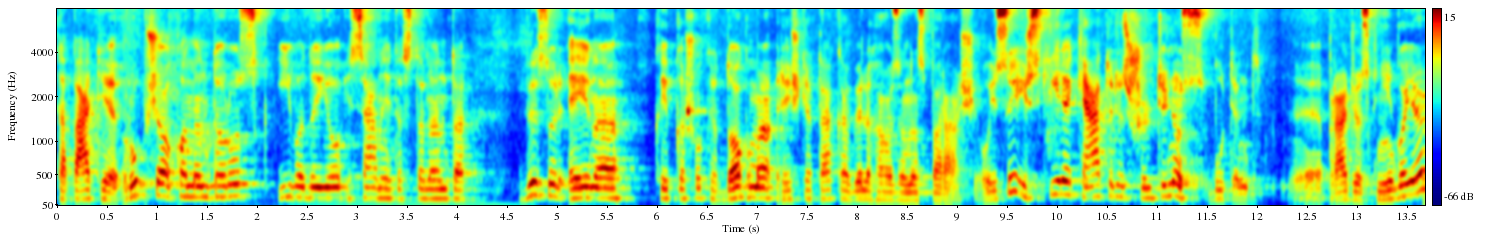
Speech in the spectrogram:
tą patį Rūpšio komentarus, įvadai jo į Senąjį testamentą, visur eina kaip kažkokia dogma, reiškia tą, ką Vilhausenas parašė. O jisai išskyrė keturis šaltinius būtent e, pradžios knygoje,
